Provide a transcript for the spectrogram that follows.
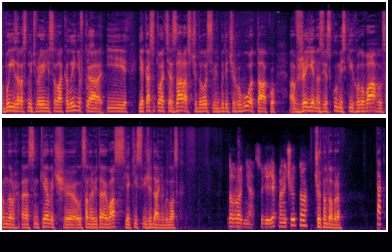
Бої зараз йдуть в районі села Калинівка. І яка ситуація зараз? Чи вдалося відбити чергову атаку? Вже є на зв'язку міський голова Олександр е, Сенкевич. Е, Олександр, вітаю вас. Які свіжі дані, будь ласка? Доброго дня, судді. Як мене чутно? Чутно добре. Так,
